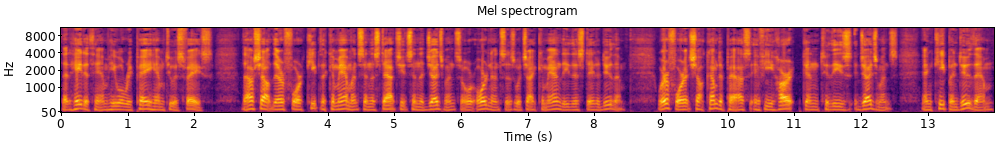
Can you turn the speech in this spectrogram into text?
that hateth him; he will repay him to his face. Thou shalt therefore keep the commandments and the statutes and the judgments or ordinances which I command thee this day to do them. Wherefore it shall come to pass, if ye hearken to these judgments, and keep and do them,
